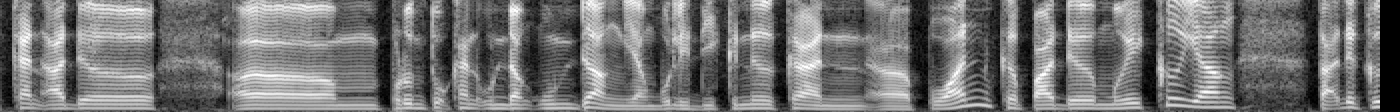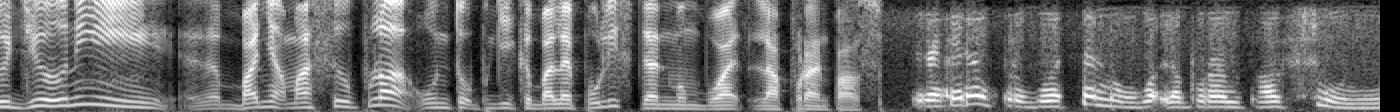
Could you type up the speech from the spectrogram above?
akan ada um, peruntukan undang-undang yang boleh dikenakan uh, puan kepada mereka yang tak ada kerja ni uh, banyak masa pula untuk pergi ke balai polis dan membuat laporan palsu. Kadang-kadang perbuatan membuat laporan palsu ni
